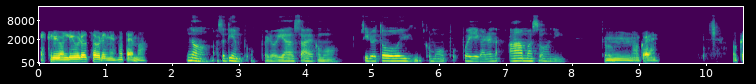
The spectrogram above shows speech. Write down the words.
¿Escribió un libro sobre el mismo tema? No, hace tiempo, pero ella sabe cómo sirve todo y cómo puede llegar a Amazon y todo. Mm, ok. Ok.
